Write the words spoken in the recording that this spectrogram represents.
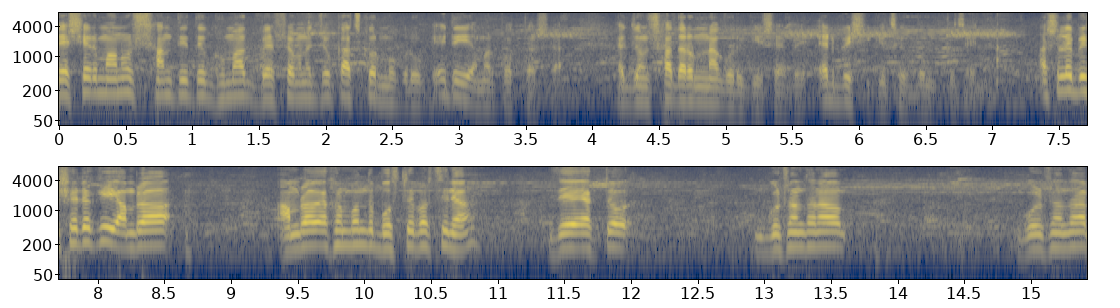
দেশের মানুষ শান্তিতে ঘুমাক, ব্যবসা বাণিজ্য, কাজকর্ম করুক, এটাই আমার প্রত্যাশা। একজন সাধারণ নাগরিক হিসেবে, এর বেশি কিছু বলতে চাই না। আসলে বিষয়টা কি, আমরা, আমরাও এখন পর্যন্ত বুঝতে পারছি না যে একটা গুলশান থানা গুলশান থানা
